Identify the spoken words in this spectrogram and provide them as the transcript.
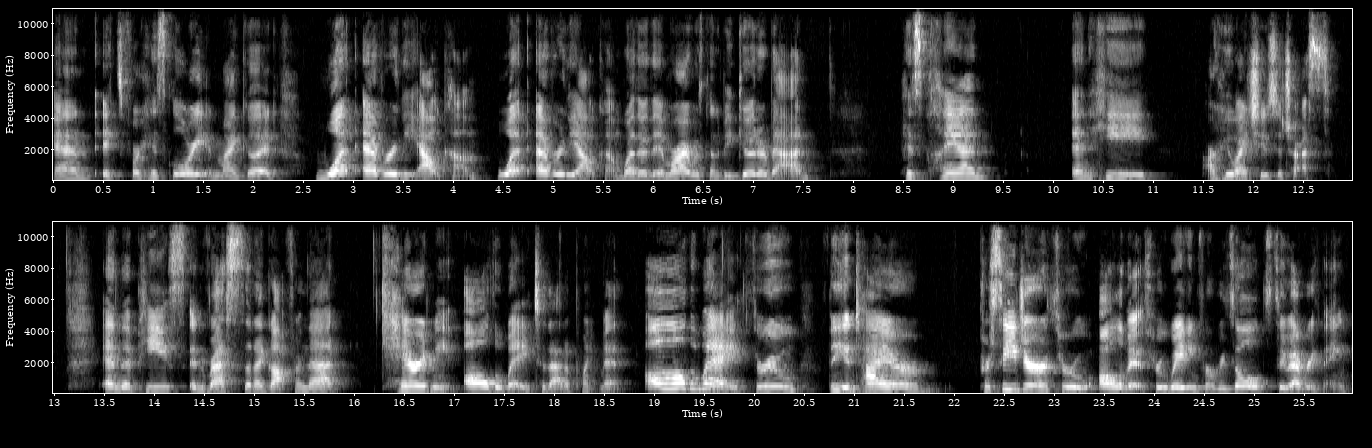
and it's for His glory and my good, whatever the outcome, whatever the outcome, whether the MRI was going to be good or bad. His plan and He are who I choose to trust. And the peace and rest that I got from that carried me all the way to that appointment. all the way through the entire procedure, through all of it, through waiting for results, through everything.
